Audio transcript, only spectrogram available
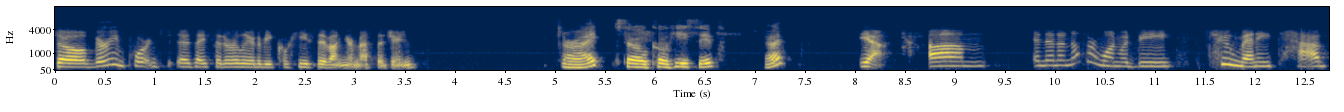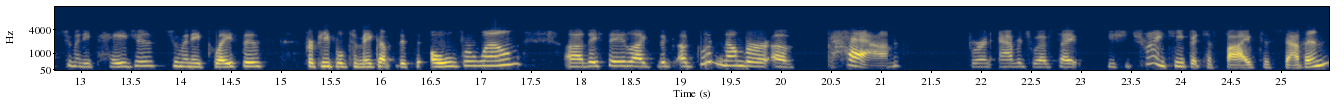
So very important, as I said earlier, to be cohesive on your messaging. All right. So cohesive. All right. Yeah. Um, and then another one would be too many tabs, too many pages, too many places for people to make up this overwhelm. Uh, they say like the, a good number of tabs for an average website, you should try and keep it to five to seven.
